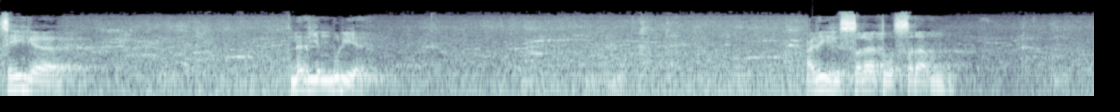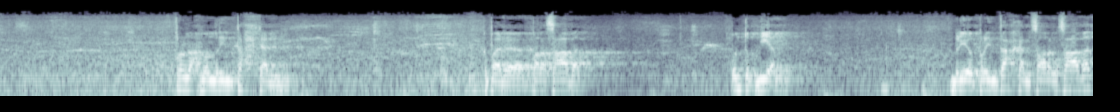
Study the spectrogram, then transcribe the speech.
Sehingga Nabi yang mulia alaihi salatu wassalam pernah memerintahkan kepada para sahabat untuk diam. Beliau perintahkan seorang sahabat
